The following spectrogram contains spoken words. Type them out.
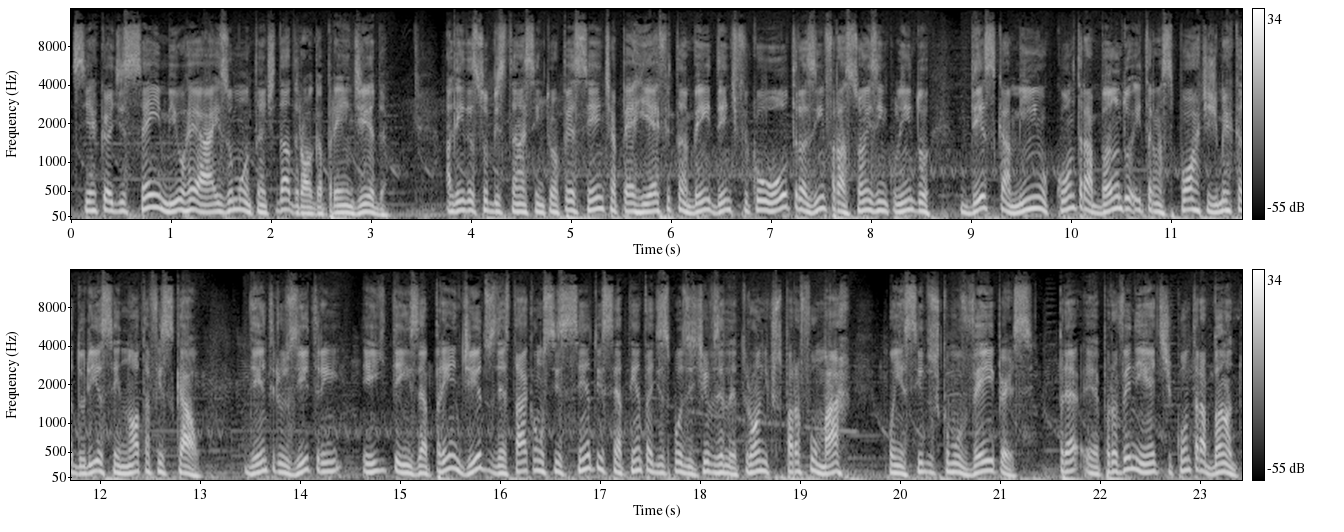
cerca de 100 mil reais o montante da droga apreendida. Além da substância entorpecente, a PRF também identificou outras infrações, incluindo descaminho, contrabando e transporte de mercadorias sem nota fiscal. Dentre os itens apreendidos, destacam-se 170 dispositivos eletrônicos para fumar, conhecidos como vapers, eh, provenientes de contrabando,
